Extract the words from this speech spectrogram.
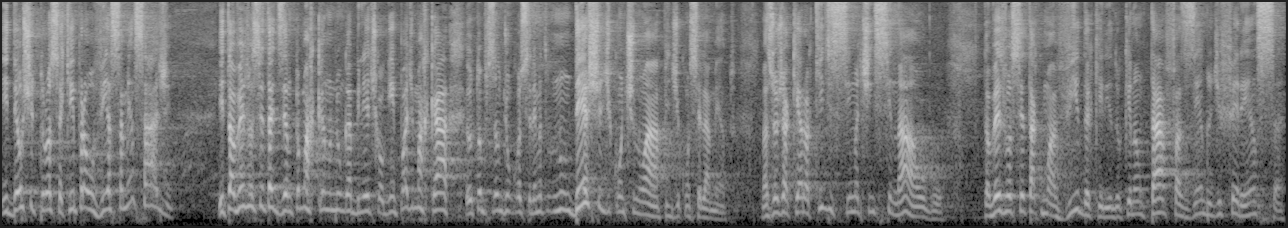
e Deus te trouxe aqui para ouvir essa mensagem. E talvez você está dizendo, estou marcando num gabinete com alguém, pode marcar, eu estou precisando de um aconselhamento. Não deixe de continuar a pedir aconselhamento. Mas eu já quero aqui de cima te ensinar algo. Talvez você está com uma vida, querido, que não está fazendo diferença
